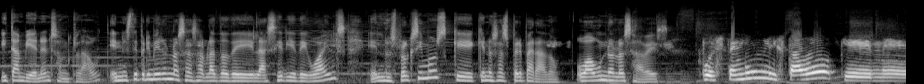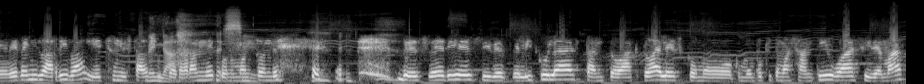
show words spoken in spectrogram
y también en SoundCloud. En este primero nos has hablado de la serie de Wilds. En los próximos, ¿qué, qué nos has preparado? ¿O aún no lo sabes? Pues tengo un listado que me he venido arriba y he hecho un listado súper grande con un montón de, de, series y de películas, tanto actuales como, como, un poquito más antiguas y demás.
